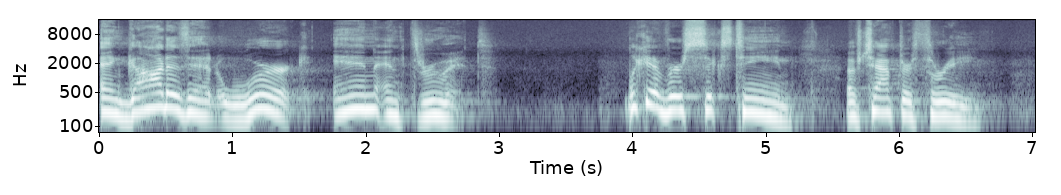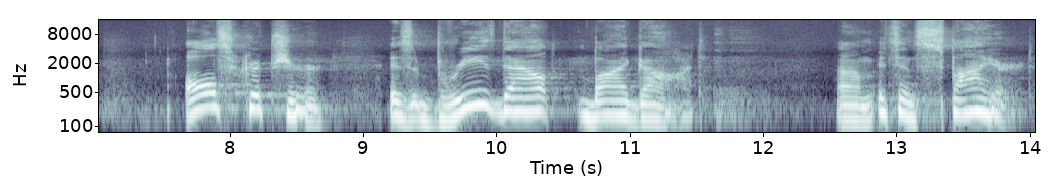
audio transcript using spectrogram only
and God is at work in and through it. Look at verse 16 of chapter 3. All scripture is breathed out by God um, it's inspired.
